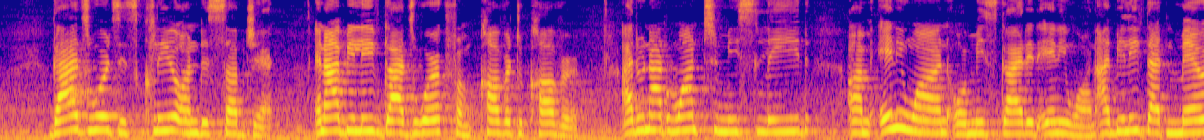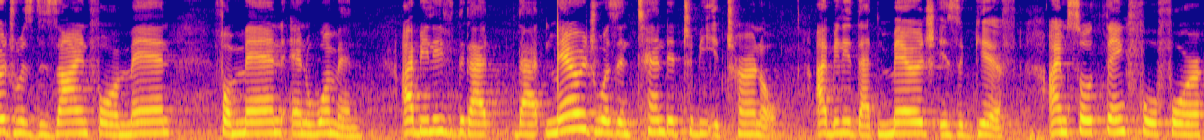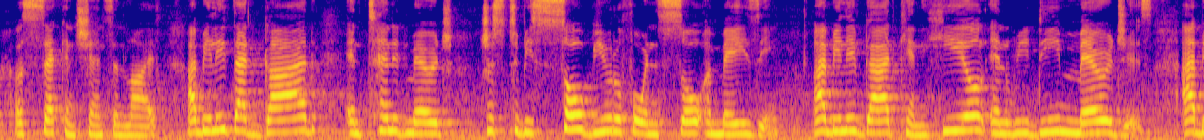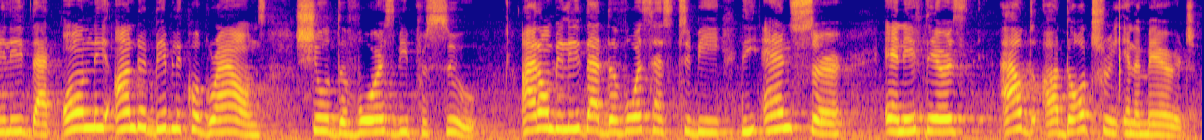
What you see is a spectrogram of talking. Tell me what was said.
God's words is clear on this subject, and I believe God's work from cover to cover. I do not want to mislead um, anyone or misguided anyone. I believe that marriage was designed for a man, for man and woman. I believe that, that marriage was intended to be eternal. I believe that marriage is a gift. I'm so thankful for a second chance in life. I believe that God intended marriage just to be so beautiful and so amazing. I believe God can heal and redeem marriages. I believe that only under biblical grounds should divorce be pursued. I don't believe that divorce has to be the answer and if there's adultery in a marriage.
